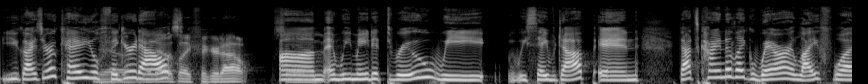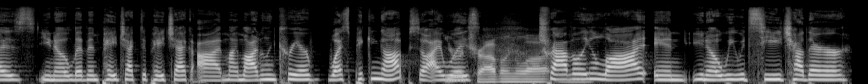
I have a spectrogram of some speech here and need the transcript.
you guys are okay. You'll Yeah, figure it out. I was like, figured out. So, um, and we made it through. We, we saved up and that's kind of like where our life was, you know, living paycheck to paycheck. Uh, my modeling career was picking up. So I you was traveling a lot. traveling a lot and, you know, we would see each other.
